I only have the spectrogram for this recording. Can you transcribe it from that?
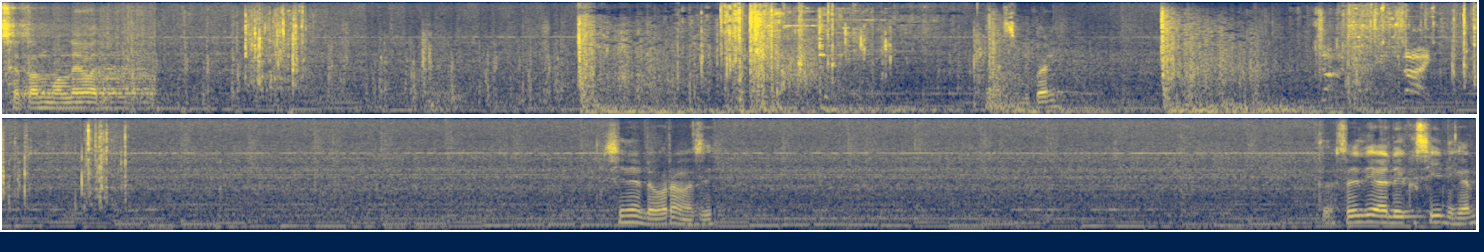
Setan mau lewat. Nice bukan? Sini ada orang gak sih? Lihat ada ke sini kan?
